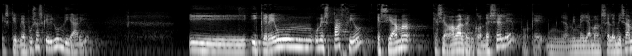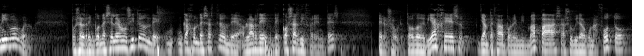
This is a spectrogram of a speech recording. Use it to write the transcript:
es que me puse a escribir un diario. Y, y creé un, espacio que se llama que se llamaba el Rincón de Sele, porque a mí me llaman Sele mis amigos, bueno, pues el Rincón de Sele era un sitio donde, un un cajón desastre donde hablar de, de cosas diferentes, pero sobre todo de viajes, ya empezaba a poner mis mapas, a subir alguna foto,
